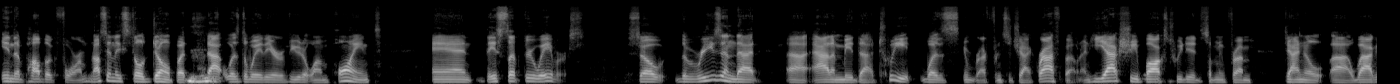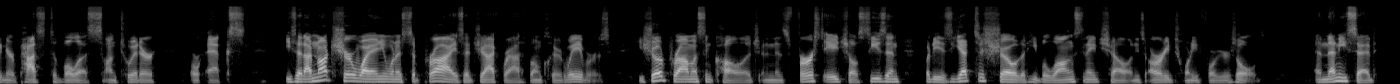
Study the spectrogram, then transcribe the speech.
in the public forum. I'm not saying they still don't, but mm-hmm. that was the way they were viewed at one point, and they slipped through waivers. So the reason that uh, Adam made that tweet was in reference to Jack Rathbone, and he actually box tweeted something from Daniel uh, Wagner Bullis on Twitter or X. He said, "I'm not sure why anyone is surprised that Jack Rathbone cleared waivers. He showed promise in college and in his first HL season, but he has yet to show that he belongs in HL, and he's already 24 years old." And then he said,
